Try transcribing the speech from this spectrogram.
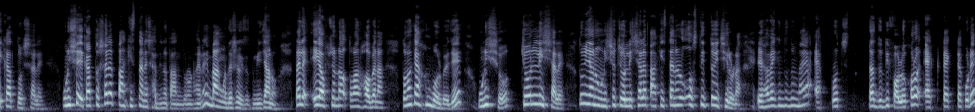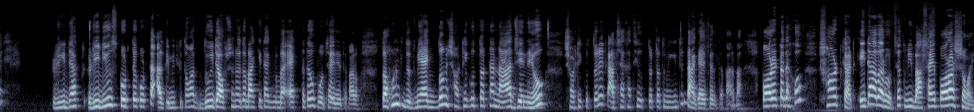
একাত্তর সালে। উনিশশো একাত্তর সালে পাকিস্তানের স্বাধীনতা আন্দোলন হয় না বাংলাদেশে হয়েছে, তুমি জানো। তাহলে এই অপশনটা তোমার হবে না। তোমাকে এখন বলবে যে উনিশশো চল্লিশ সালে, তুমি জানো উনিশশো চল্লিশ সালে পাকিস্তানের অস্তিত্বই ছিল না। এভাবে কিন্তু তুমি ভাইয়া অ্যাপ্রোচটা যদি ফলো করো, একটা একটা করে রিডাক্ট রিডিউস করতে করতে আলটিমেটলি তোমার দুইটা অপশন হয়তো বাকি থাকবে বা একটাতেও পৌঁছায় যেতে পারো। তখন কিন্তু তুমি একদম সঠিক উত্তরটা না জেনেও সঠিক উত্তরের কাছাকাছি উত্তরটা তুমি কিন্তু দাগায় ফেলতে পারবা। পরেরটা দেখো শর্টকাট এটা আবার হচ্ছে তুমি বাসায় পড়ার সময়।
